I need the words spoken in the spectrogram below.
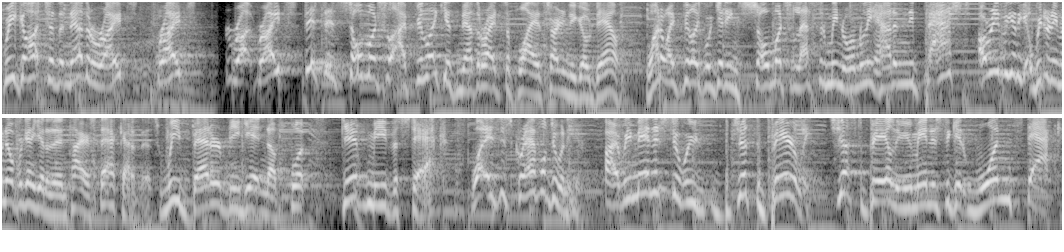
we got to the netherite, right? Right, right? This is so much. I feel like his netherite supply is starting to go down. Why do I feel like we're getting so much less than we normally had in the past? Are we even gonna get? We don't even know if we're gonna get an entire stack out of this. We better be getting a foot. Give me the stack. What is this gravel doing here? All right, we managed to. We just barely, just barely, we managed to get one stack,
